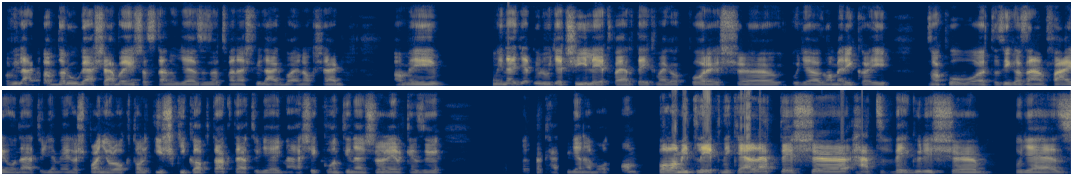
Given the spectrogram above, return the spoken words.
a világ labdarúgásába, és aztán ugye ez az 50-es világbajnokság, ami, ami egyedül ugye Csillét verték meg akkor, és ugye az amerikai zakó volt az igazán fájó, de hát ugye még a spanyoloktól is kikaptak, tehát ugye egy másik kontinensről érkező hát ugye nem otthon. Valamit lépni kellett, és hát végül is ugye ez,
